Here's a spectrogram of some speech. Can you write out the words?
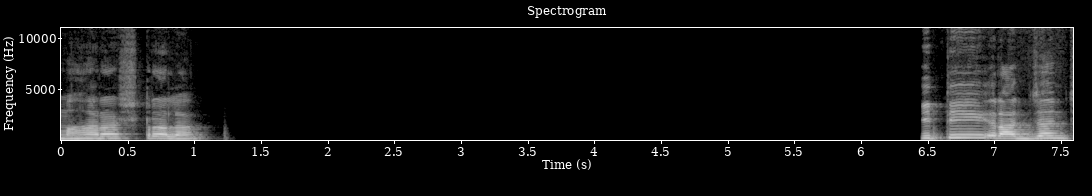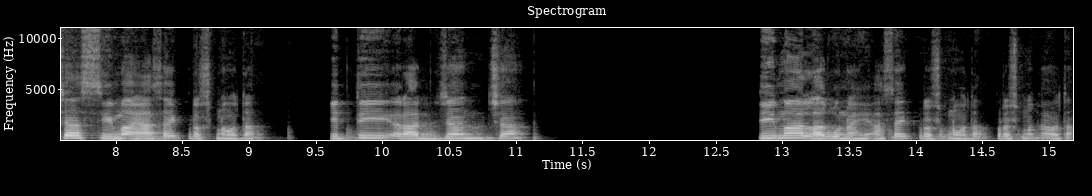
महाराष्ट्राला किती राज्यांच्या सीमा आहे असा एक प्रश्न होता. किती राज्यांच्या सीमा लागून आहे असा एक प्रश्न होता. प्रश्न काय होता?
